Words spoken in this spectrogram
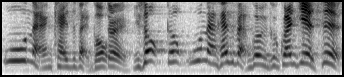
乌南开始反攻。对，你说跟乌南开始反攻有一个关键是。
